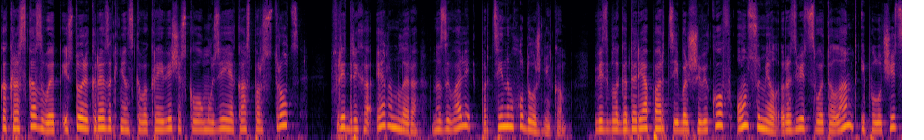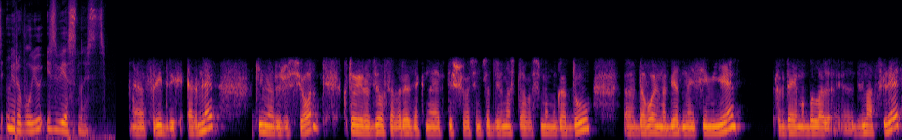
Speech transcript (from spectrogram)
Как рассказывает историк Резекненского краеведческого музея Каспар Строц, Фридриха Эрмлера называли партийным художником, ведь благодаря партии большевиков он сумел развить свой талант и получить мировую известность. Э, Фридрих Эрмлер, кинорежиссер, который родился в Резекне в 1898 году э, в довольно бедной семье. Когда ему было 12 э, лет,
